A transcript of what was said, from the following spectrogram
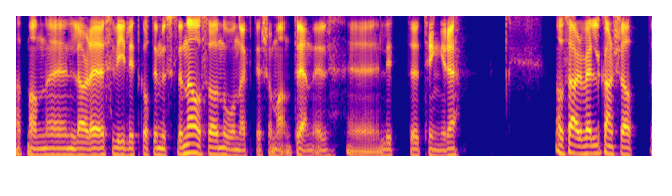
at man eh, lar det svi litt godt i musklene, og så noen økter som man trener eh, litt eh, tyngre. Og så er det vel kanskje at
